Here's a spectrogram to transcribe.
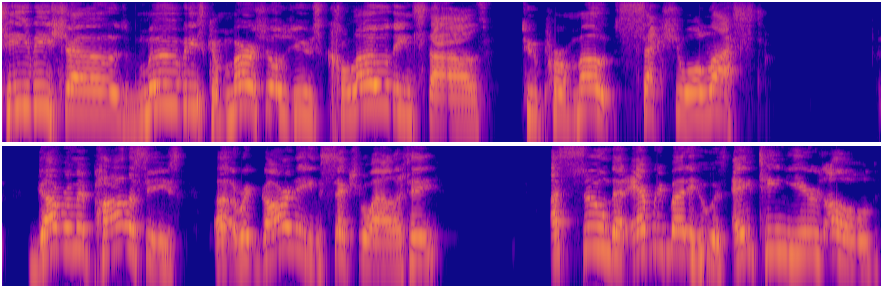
TV shows, movies, commercials use clothing styles to promote sexual lust. Government policies uh, regarding sexuality assume that everybody who is 18 years old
